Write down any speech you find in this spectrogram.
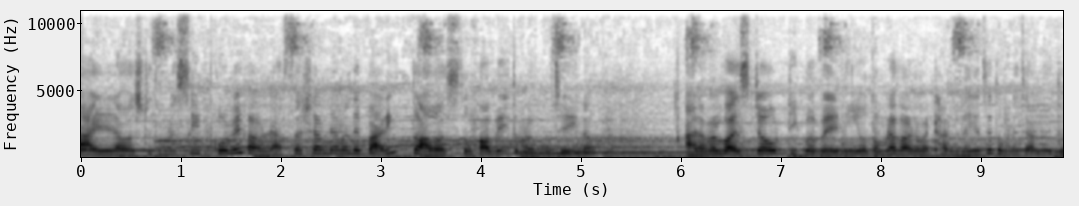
বাইরের আওয়াজটা তোমরা সিট করবে, কারণ রাস্তার সামনে আমাদের বাড়ি, তো আওয়াজ তো হবেই, তোমরা বুঝেই নাও। আর আমার ভয়েসটাও ঠিকভাবে নিও তোমরা, কারণ আমার ঠান্ডা লেগেছে, তোমরা জানোই। তো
